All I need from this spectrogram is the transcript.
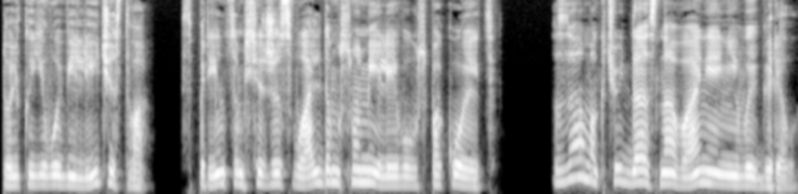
«Только его величество с принцем Сиджисвальдом сумели его успокоить. Замок чуть до основания не выгорел.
